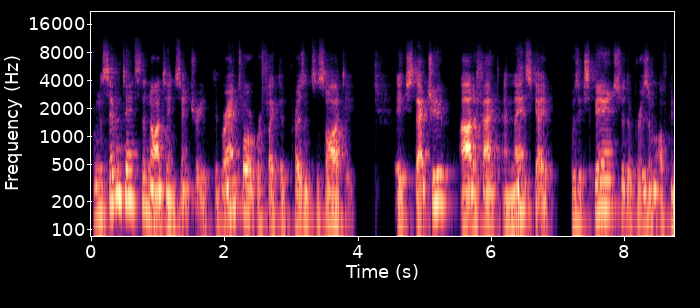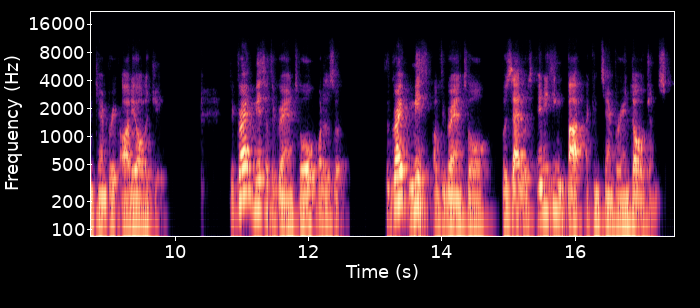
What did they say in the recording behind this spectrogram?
From the 17th to the 19th century, the Grand Tour reflected present society. Each statue, artifact, and landscape was experienced through the prism of contemporary ideology. The great myth of the Grand Tour, what is it? The great myth of the Grand Tour was that it was anything but a contemporary indulgence.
